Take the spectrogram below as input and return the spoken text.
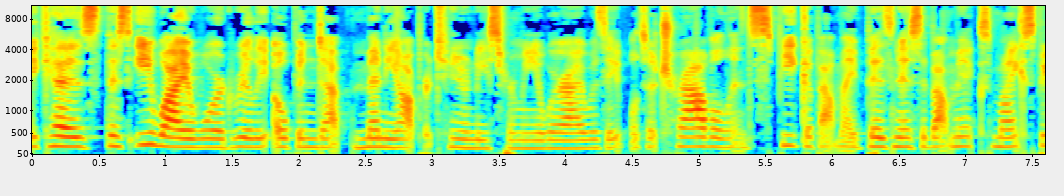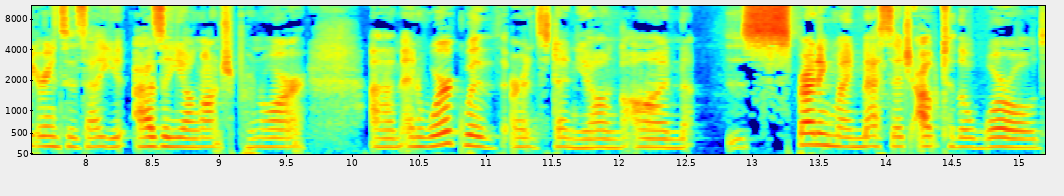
because this EY award really opened up many opportunities for me where I was able to travel and speak about my business, about my, my experiences as a young entrepreneur, um, and work with Ernst & Young on spreading my message out to the world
